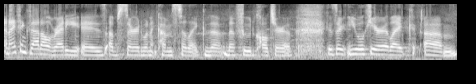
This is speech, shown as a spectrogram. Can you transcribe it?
And I think that already is absurd when it comes to like the the food culture of because you will hear like um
